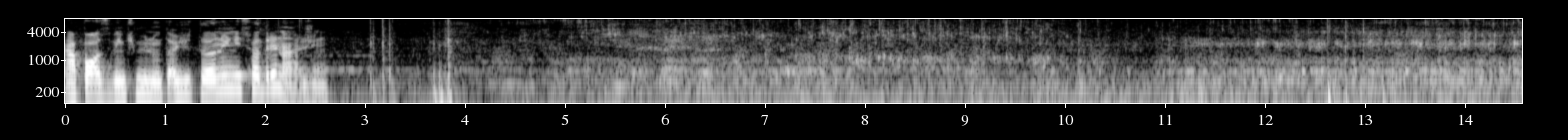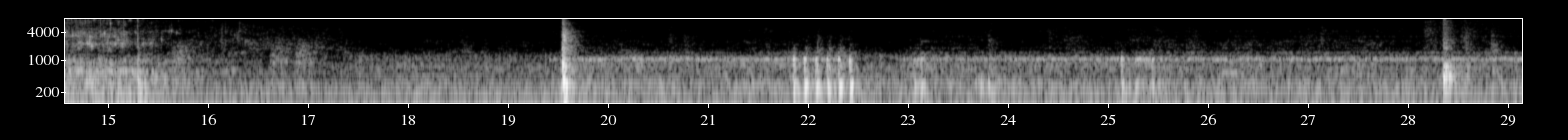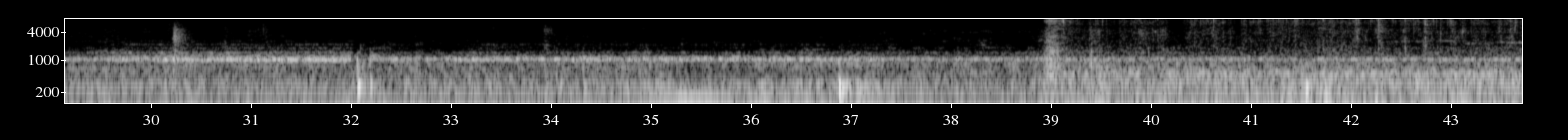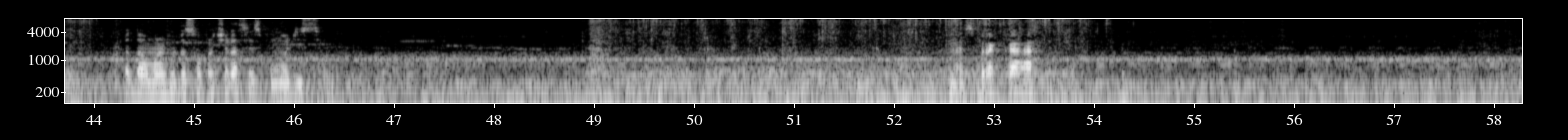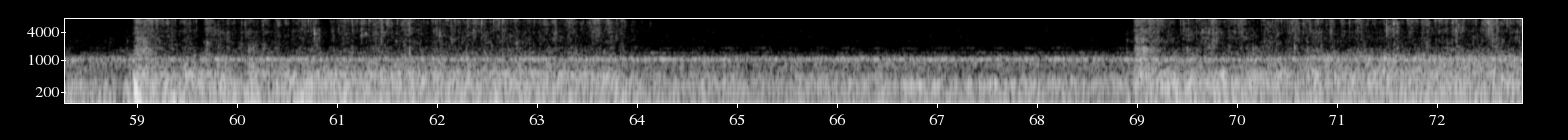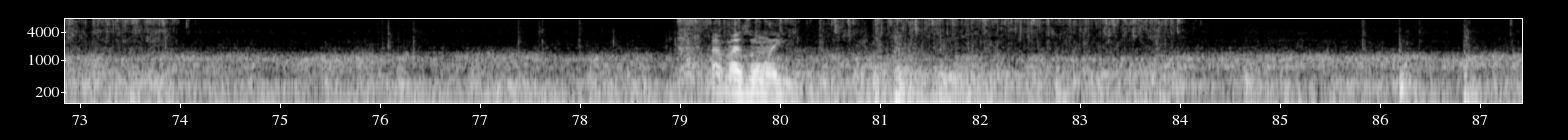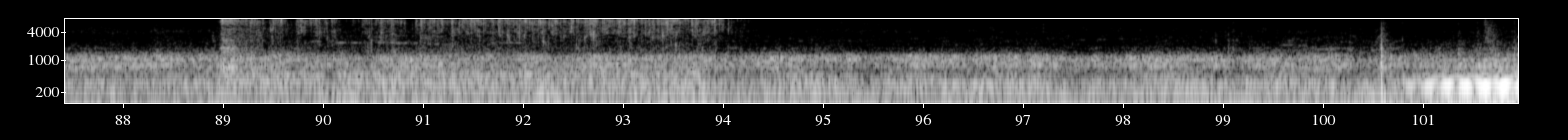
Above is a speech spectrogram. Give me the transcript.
Após 20 minutos agitando, iniciou a drenagem. Eu dar uma ajuda só pra tirar essa espuma de cima. Mais pra cá. É mais um aí.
